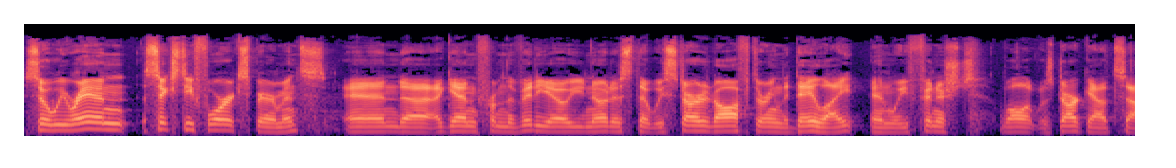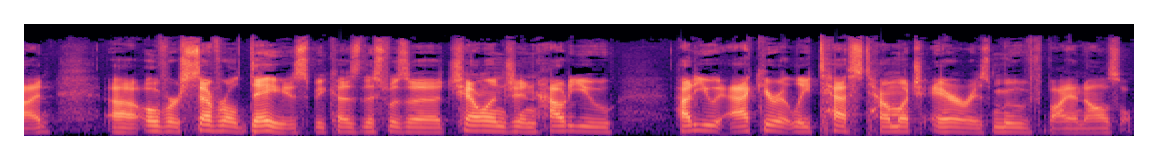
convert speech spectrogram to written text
So we ran 64 experiments, and uh, again from the video, you notice that we started off during the daylight and we finished while it was dark outside uh, over several days because this was a challenge in how do you how do you accurately test how much air is moved by a nozzle.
